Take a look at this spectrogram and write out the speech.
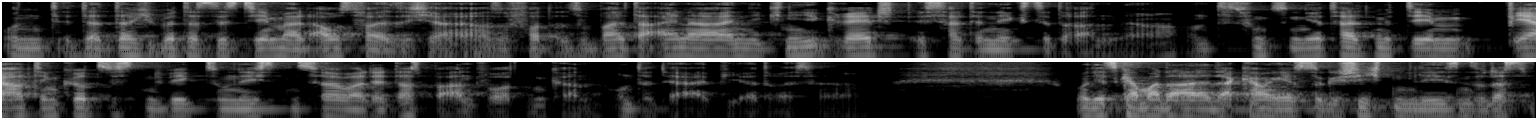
Und dadurch wird das System halt ausfallsicher. Ja. Sofort, sobald da einer in die Knie grätscht, ist halt der nächste dran. Ja. Und es funktioniert halt mit dem, wer hat den kürzesten Weg zum nächsten Server, der das beantworten kann unter der IP-Adresse. Ja. Und jetzt kann man da, da kann man jetzt so Geschichten lesen. So dass,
